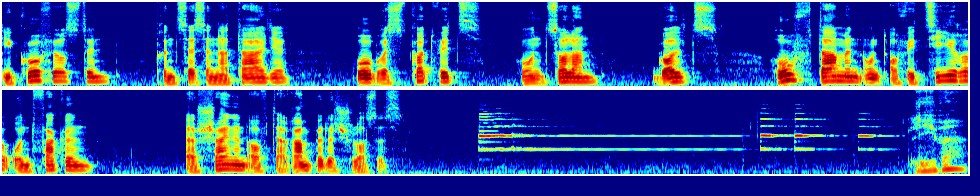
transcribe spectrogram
die Kurfürstin, Prinzessin Natalie, Obrist Kottwitz, Hohenzollern, Goltz, Hofdamen und Offiziere und Fackeln erscheinen auf der Rampe des Schlosses. Liebe,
